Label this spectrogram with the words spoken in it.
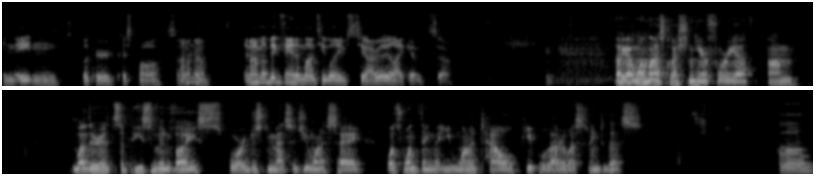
in Ayton, Booker, Chris Paul. So I don't know. And I'm a big fan of Monty Williams too. I really like him. So I got one last question here for you. Um, whether it's a piece of advice or just a message you want to say, what's one thing that you want to tell people that are listening to this? Um,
